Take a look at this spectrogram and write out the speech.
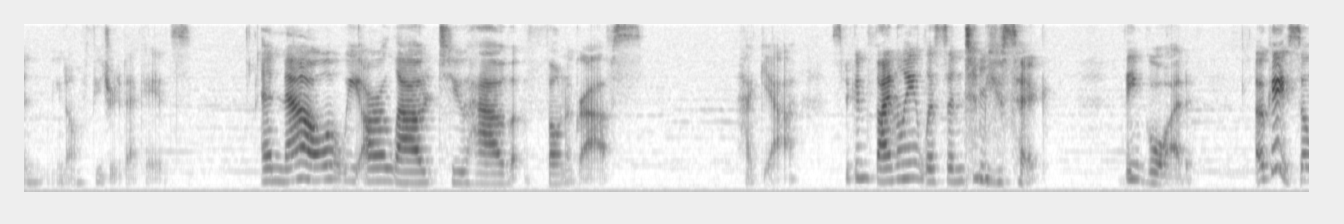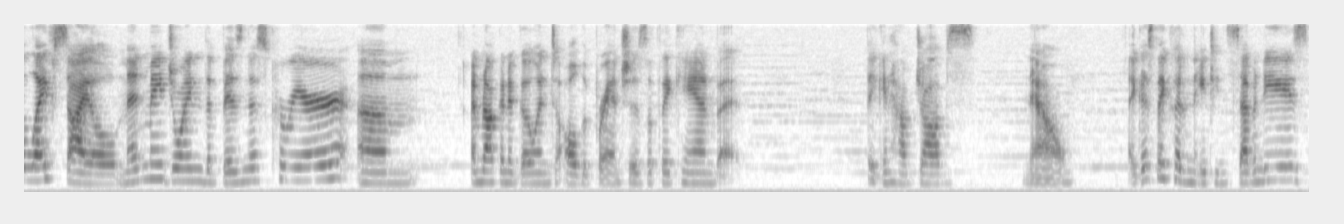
in, you know, future decades. And now we are allowed to have phonographs. Heck yeah. So we can finally listen to music. Thank God. Okay, so lifestyle. Men may join the business career. Um, I'm not going to go into all the branches that they can, but they can have jobs now. I guess they could in the 1870s,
